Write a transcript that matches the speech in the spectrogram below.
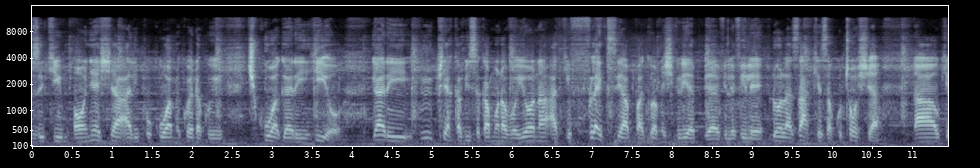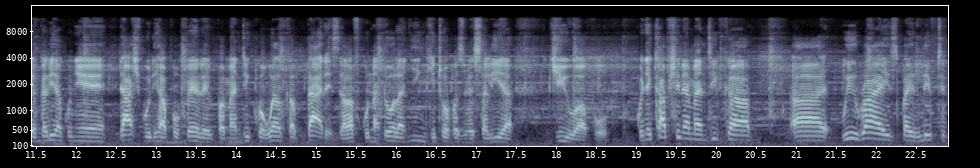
zikimonyesha alipokuwa amekwenda kuichukua gari hiyo gari mpya kabisa kama unavyoiona akiflex hapa akiwa ameshikilia eh, vile vile dola zake za kutosha. Na ukiangalia kwenye dashboard hapo mbele pameandikwa welcome baddest alafu kuna dola nyingi tu hapa zimesalia juu hapo. Kwenye caption ameandika uh, we rise by lifting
